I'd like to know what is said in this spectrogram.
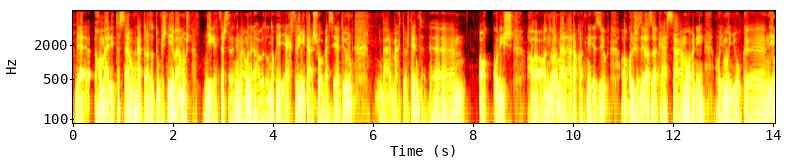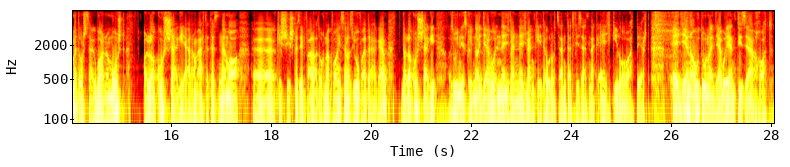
De ha már itt a számoknál tartottunk, és nyilván most még egyszer szeretném elmondani a hallgatóknak, hogy egy extrémitásról beszéltünk, bár megtörtént, ehm, akkor is, ha a normál árakat nézzük, akkor is azért azzal kell számolni, hogy mondjuk Németországban most a lakossági ára már, tehát ez nem a e, kis és középvállalatoknak van, hiszen az jóval drágább, de a lakossági az úgy néz ki, hogy nagyjából 40-42 eurocentet fizetnek egy kilowattért. Egy ilyen autó nagyjából ilyen 16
